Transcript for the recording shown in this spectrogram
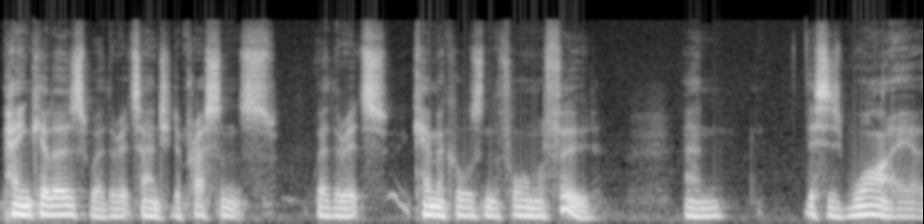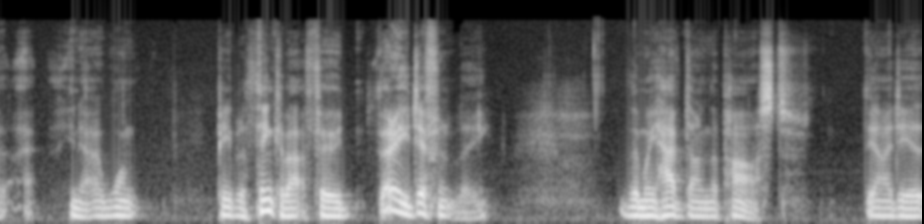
painkillers, whether it's antidepressants, whether it's chemicals in the form of food. And this is why uh, you know I want people to think about food very differently than we have done in the past. The idea,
